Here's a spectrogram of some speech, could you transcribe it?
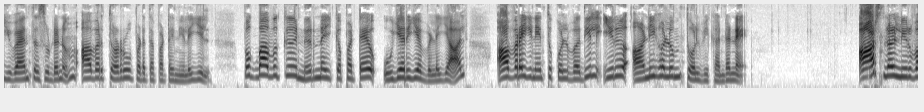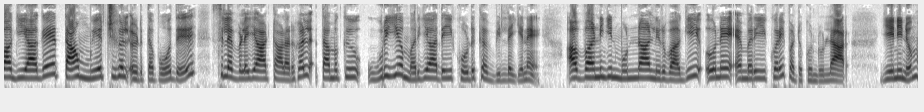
யுவாந்தஸுடனும் அவர் தொடர்புபடுத்தப்பட்ட நிலையில் பொக்பாவுக்கு நிர்ணயிக்கப்பட்ட உயரிய விலையால் அவரை இணைத்துக் கொள்வதில் இரு அணிகளும் தோல்வி கண்டன. ஆர்ஸ்னல் நிர்வாகியாக தாம் முயற்சிகள் எடுத்தபோது சில விளையாட்டாளர்கள் தமக்கு உரிய மரியாதை கொடுக்கவில்லை என அவ்வணியின் முன்னாள் நிர்வாகி ஒனே எமரி குறைப்பட்டுக் கொண்டுள்ளார். எனினும்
